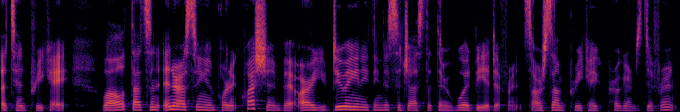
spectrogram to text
attend pre-K? Well, that's an interesting, important question. But are you doing anything to suggest that there would be a difference? Are some pre-K programs different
